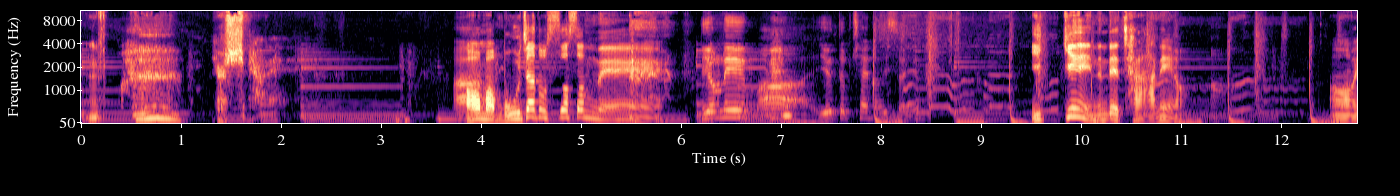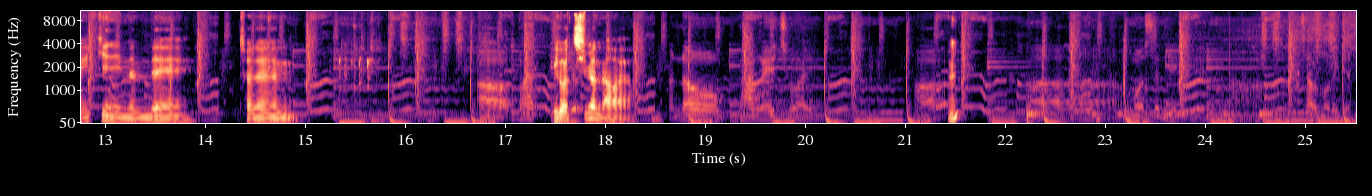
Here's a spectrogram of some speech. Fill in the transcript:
열심히 하네. 아, 아, 막 모자도 썼었네. 형님 아, 유튜브 채널 있어요? 있긴 있는데 잘 안 해요. 아, 어, 있긴 있는데 저는 아, 이거 you- 치면 나와요. no 방에 좋아요. 아, 응? 아, 무슨 얘기해? 아, 잘 모르겠어.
